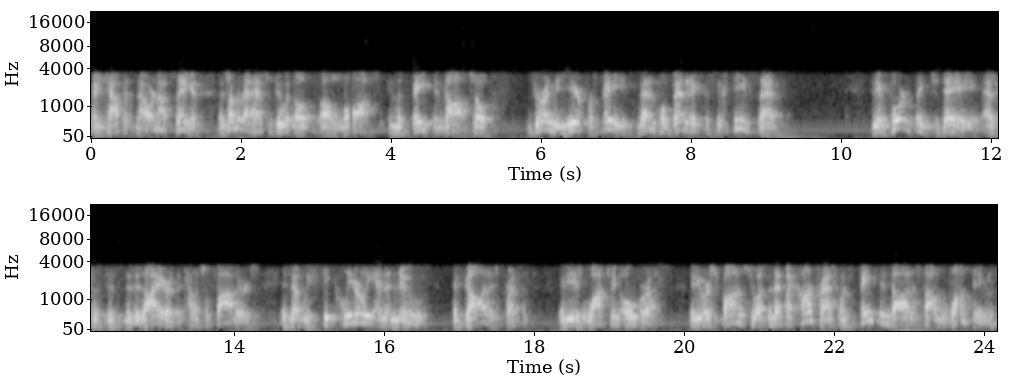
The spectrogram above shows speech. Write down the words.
Many Catholics now are not saying it, and some of that has to do with a, a loss in the faith in God. So, during the year for faith, then Pope Benedict XVI said the important thing today, as was the, the desire of the Council Fathers, is that we see clearly and anew that God is present, that He is watching over us, that He responds to us, and that by contrast, when faith in God is found wanting,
